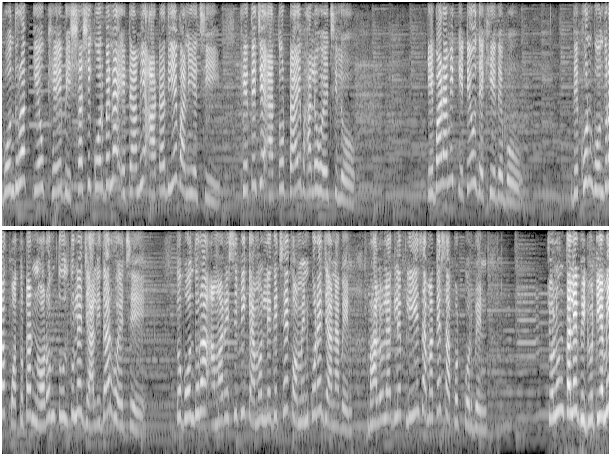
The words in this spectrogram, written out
বন্ধুরা, কেউ খেয়ে বিশ্বাসই করবে না, এটা আমি আটা দিয়ে বানিয়েছি। খেতে যে এতটাই ভালো হয়েছিল। এবার আমি কেটেও দেখিয়ে দেব। দেখুন বন্ধুরা, কতটা নরম তুলতুলে জালিদার হয়েছে। তো বন্ধুরা, আমার রেসিপি কেমন লেগেছে কমেন্ট করে জানাবেন। ভালো লাগলে প্লিজ আমাকে সাপোর্ট করবেন। চলুন তাহলে ভিডিওটি আমি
